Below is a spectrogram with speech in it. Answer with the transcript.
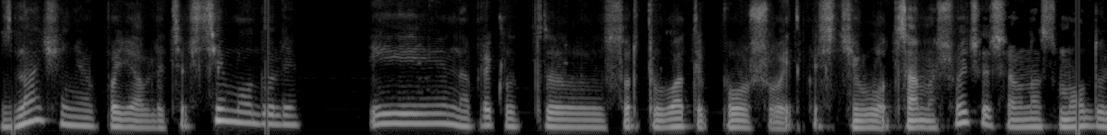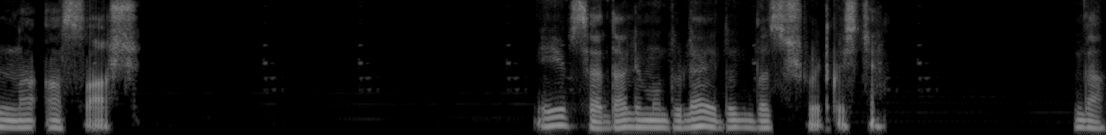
значення, появляться всі модулі, і, наприклад, е, сортувати по швидкості. От, саме швидше у нас модуль на ASASH. І все, далі модуля йдуть без швидкості. Да.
